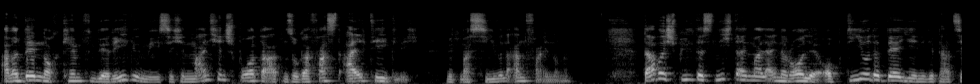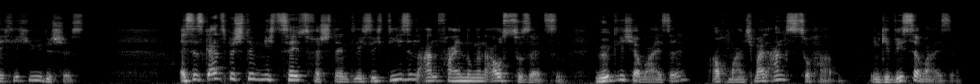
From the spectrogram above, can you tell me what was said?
aber dennoch kämpfen wir regelmäßig in manchen Sportarten sogar fast alltäglich mit massiven Anfeindungen. Dabei spielt es nicht einmal eine Rolle, ob die oder derjenige tatsächlich jüdisch ist. Es ist ganz bestimmt nicht selbstverständlich, sich diesen Anfeindungen auszusetzen, möglicherweise auch manchmal Angst zu haben, in gewisser Weise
